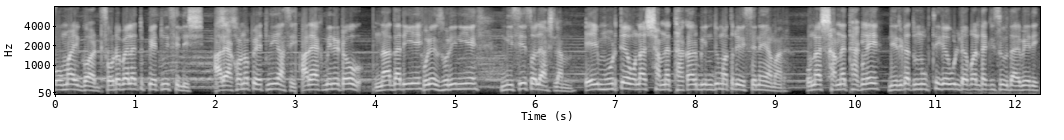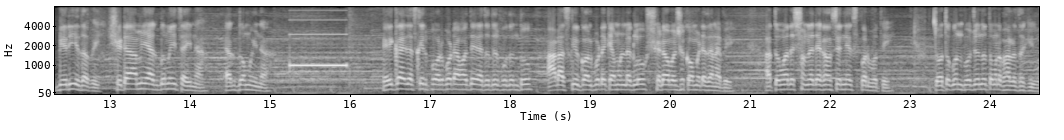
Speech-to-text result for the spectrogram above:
ও মাই গড ছোটবেলায় তুই পেতনি ছিলিস, আর এখনও পেতনি আছিস। আর এক মিনিটও না দাঁড়িয়ে ফুলে ঝুড়ি নিয়ে নিচে চলে আসলাম। এই মুহূর্তে ওনার সামনে থাকার বিন্দু মাত্র ইচ্ছে নেই আমার। ওনার সামনে থাকলে নির্গাত মুখ থেকে উল্টাপাল্টা কিছু বেরিয়ে যাবে। সেটা আমি একদমই চাই না, একদমই না। এই কাজ আজকের পর্বটা আমাদের এতদূর পর্যন্ত। আর আজকের গল্পটা কেমন লাগল সেটা অবশ্যই কমেন্টে জানাবে। আর তোমাদের সঙ্গে দেখা হচ্ছে নেক্সট পর্বতে। ততক্ষণ পর্যন্ত তোমরা ভালো থাকিও।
